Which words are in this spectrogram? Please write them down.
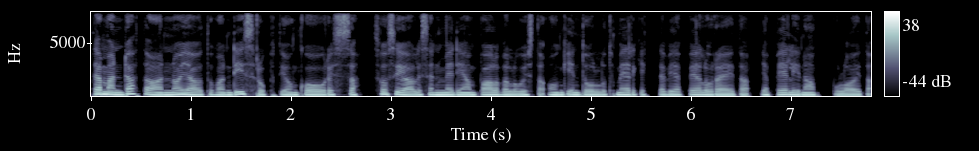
Tämän dataan nojautuvan disruption kourissa sosiaalisen median palveluista onkin tullut merkittäviä pelureita ja pelinappuloita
